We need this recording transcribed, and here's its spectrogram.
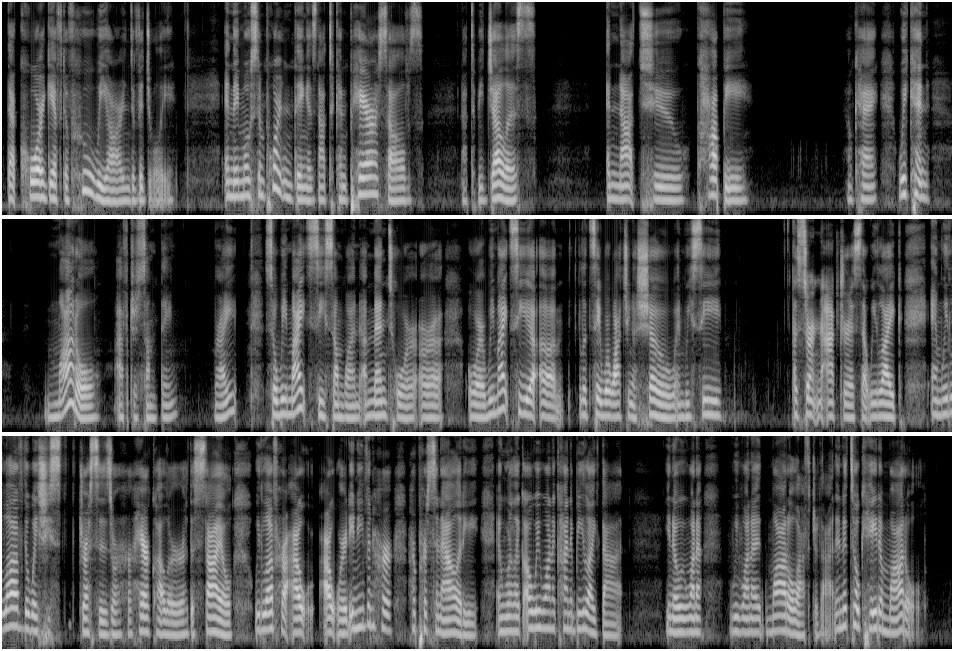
that core gift of who we are individually. And the most important thing is not to compare ourselves, not to be jealous, and not to copy. Okay? We can model after something, right? So we might see someone, a mentor, or a, or we might see, a, um, let's say we're watching a show and we see a certain actress that we like and we love the way she dresses or her hair color or the style we love her out outward and even her her personality and we're like oh we want to kind of be like that You know, we want to we want to model after that. And it's okay to model,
